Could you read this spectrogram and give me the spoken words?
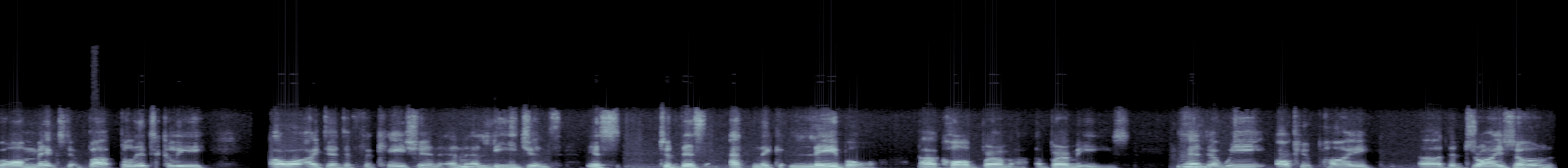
We're all mixed, but politically, our identification and mm-hmm. allegiance is to this ethnic label uh, called Burma, a Burmese. Mm-hmm. And uh, we occupy uh, the dry zone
